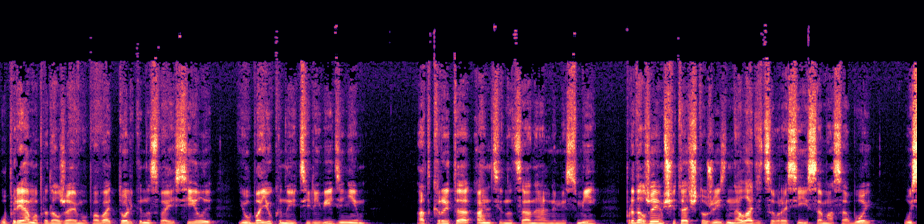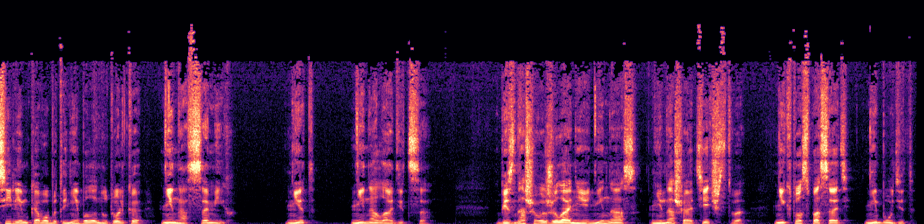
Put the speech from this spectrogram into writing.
упрямо продолжаем уповать только на свои силы и убаюканные телевидением, открыто антинациональными СМИ, продолжаем считать, что жизнь наладится в России сама собой, усилием кого бы то ни было, но только не нас самих. Нет, не наладится. Без нашего желания ни нас, ни наше отечество никто спасать не будет.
